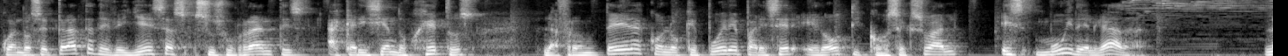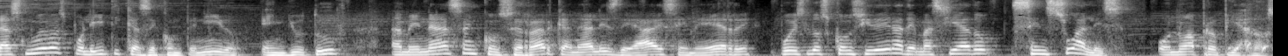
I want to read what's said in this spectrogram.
Cuando se trata de bellezas susurrantes acariciando objetos, la frontera con lo que puede parecer erótico o sexual es muy delgada. Las nuevas políticas de contenido en YouTube amenazan con cerrar canales de ASMR pues los considera demasiado sensuales o no apropiados.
